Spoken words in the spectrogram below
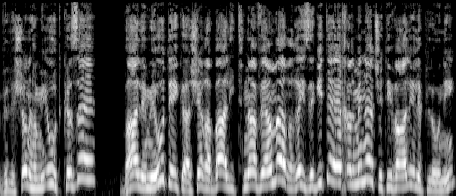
ולשון המיעוט כזה, בא למיעוטי כאשר הבעל התנה ואמר, הרי זה גיתך על מנת שתבעלי לפלוני,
